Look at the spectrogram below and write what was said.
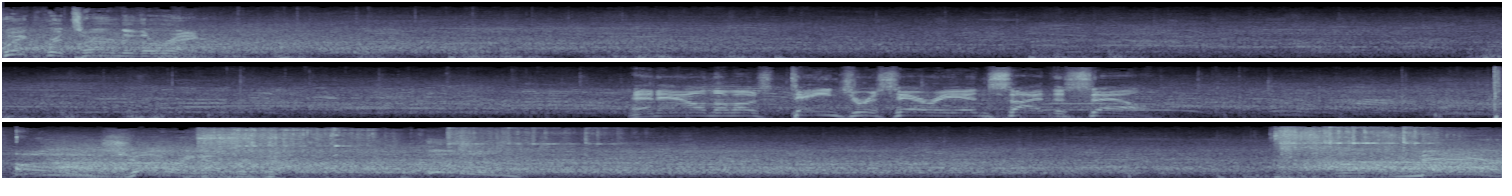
Quick return to the ring. And now in the most dangerous area inside the cell. Oh, jarring uppercut. Oh, man.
